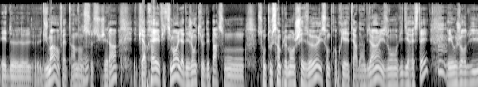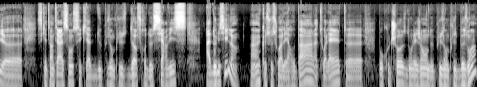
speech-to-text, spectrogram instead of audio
et de d'humain en fait hein, dans ce sujet-là. Et puis après, effectivement, il y a des gens qui au départ sont sont tout simplement chez eux. Ils sont propriétaires d'un bien. Ils ont envie d'y rester. Mm. Et aujourd'hui, euh, ce qui est intéressant, c'est qu'il y a de plus en plus d'offres de services à domicile, hein, que ce soit les repas, la toilette, euh, beaucoup de choses dont les gens ont de plus en plus besoin.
